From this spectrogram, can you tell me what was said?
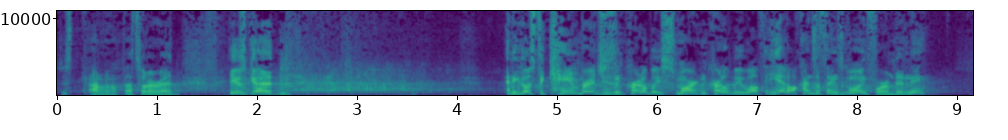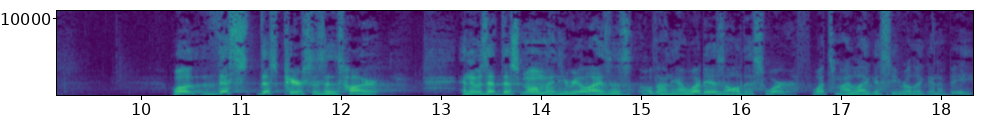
Just, I don't know, that's what I read. He was good. and he goes to Cambridge. He's incredibly smart, incredibly wealthy. He had all kinds of things going for him, didn't he? Well, this, this pierces his heart. And it was at this moment he realizes, hold on, yeah, what is all this worth? What's my legacy really going to be?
